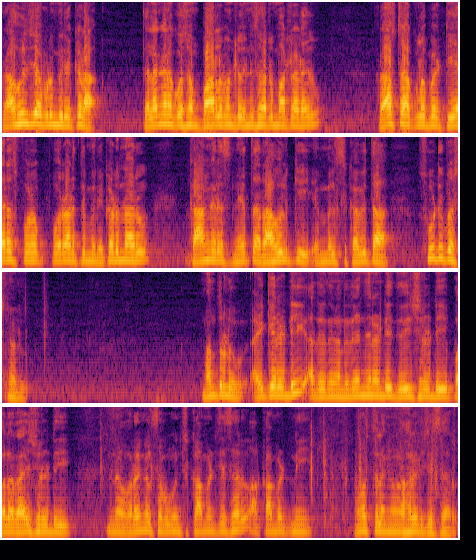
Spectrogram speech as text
రాహుల్జీ అప్పుడు మీరు ఎక్కడ? తెలంగాణ కోసం పార్లమెంట్లో ఎన్నిసార్లు మాట్లాడారు? రాష్ట్ర హక్కులపై టీఆర్ఎస్ పో- పోరాడితే మీరు ఎక్కడున్నారు? కాంగ్రెస్ నేత రాహుల్కి ఎమ్మెల్సీ కవిత సూటి ప్రశ్నలు. మంత్రులు ఐక్యరెడ్డి అదేవిధంగా నిరంజన్ రెడ్డి జగదీష్ రెడ్డి పల్ల రాజేశ్వర రెడ్డి నిన్న వరంగల్ సభ గురించి కామెంట్ చేశారు. ఆ కామెంట్ని నమస్తే తెలంగాణ హైలైట్ చేశారు.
